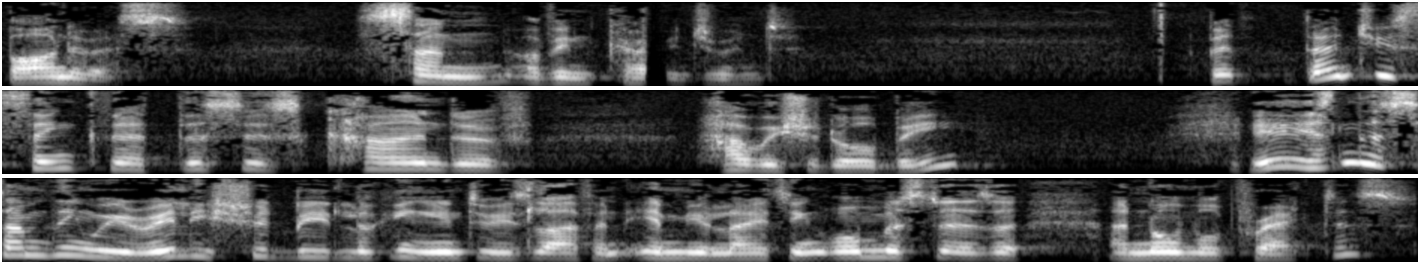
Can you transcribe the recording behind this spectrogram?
Barnabas son of encouragement. But don't you think that this is kind of how we should all be? Isn't this something we really should be looking into his life and emulating almost as a, a normal practice?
